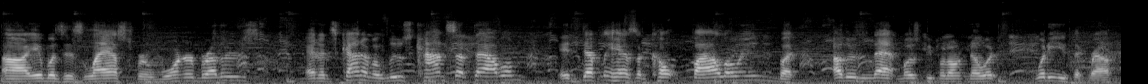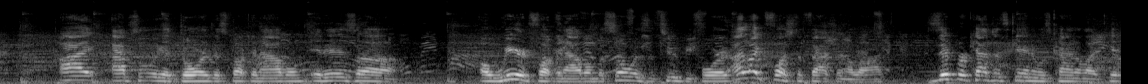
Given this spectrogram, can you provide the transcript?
Uh, it was his last for Warner Brothers, and it's kind of a loose concept album. It definitely has a cult following, but other than that, most people don't know it. What do you think, Ralph? I absolutely adore this fucking album. It is uh a weird fucking album, but so was the two before it. I like Flush the Fashion a lot. Zipper Catch Skin was kind of like hit,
